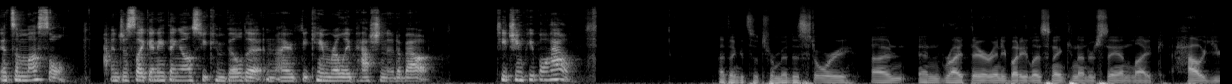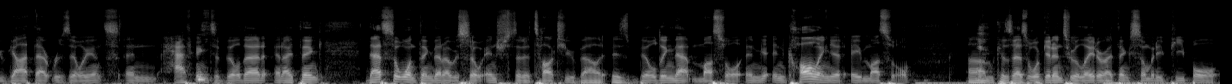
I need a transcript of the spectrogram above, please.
It's a muscle. And just like anything else you can build it. And i became really passionate about teaching people how I think it's a tremendous story, and and right there, anybody listening can understand like how you got that resilience and having to build that. And I think that's the one thing that I was so interested to talk to you about is building that muscle and, and calling it a muscle. Because um, as we'll get into it later, I think so many people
